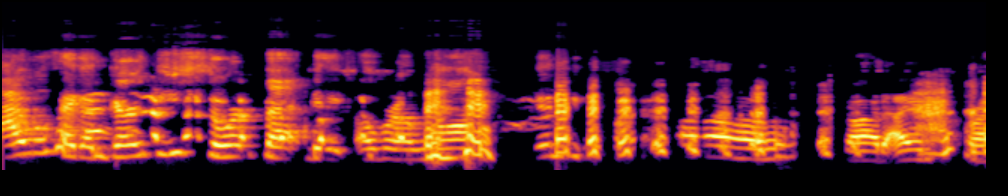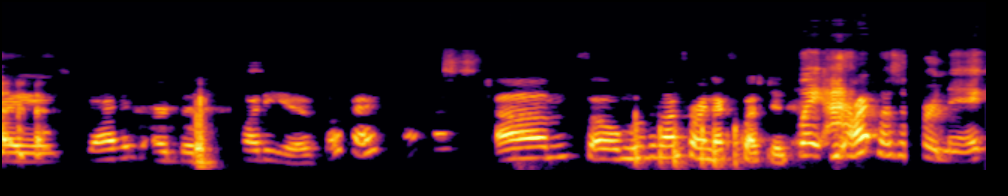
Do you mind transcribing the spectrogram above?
I will take a girthy, short, fat dick over a long. oh God, I am crying. You guys are the funniest. Okay. Um. So moving on to our next question. Wait, I have a question for Nick.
